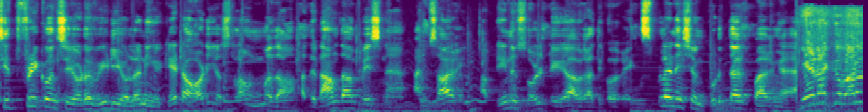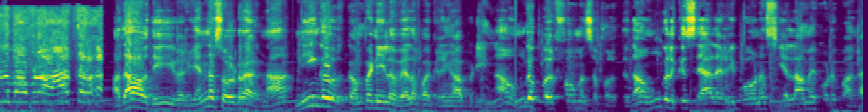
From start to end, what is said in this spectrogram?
சித் ஃப்ரீக்வன்சியோட வீடியோல நீங்க கேட்ட ஆடியோஸ்லாம் உண்மைதான். அது நான் தான் பேசினேன். ஐம் சாரி அப்படின்னு சொல்லிட்டு அவர் அதுக்கு ஒரு எக்ஸ்பிளனேஷன் கொடுத்தாரு பாருங்க. எனக்கு வருது அதாவது இவர் என்ன சொல்றாருன்னா நீங்க ஒரு கம்பெனில வேலை பாக்குறீங்க அப்படின்னா உங்க பெர்ஃபார்மன்ஸை பொறுத்து தான் உங்களுக்கு சேலரி போனஸ் எல்லாமே கொடுப்பாங்க.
